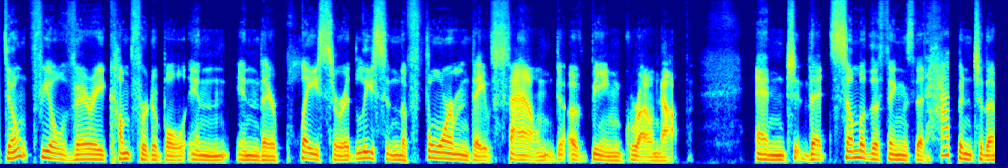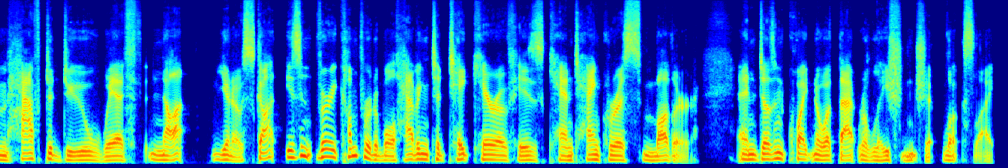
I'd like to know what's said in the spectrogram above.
don't feel very comfortable in in their place, or at least in the form they've found of being grown up. And that some of the things that happen to them have to do with not, you know, Scott isn't very comfortable having to take care of his cantankerous mother and doesn't quite know what that relationship looks like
